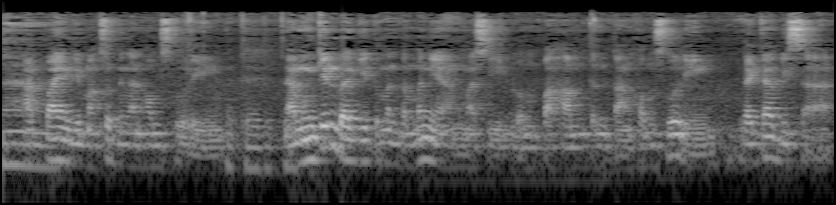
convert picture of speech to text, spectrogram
Nah. apa yang dimaksud dengan homeschooling. Betul, betul. Nah, mungkin bagi teman-teman yang masih belum paham tentang homeschooling, mereka bisa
